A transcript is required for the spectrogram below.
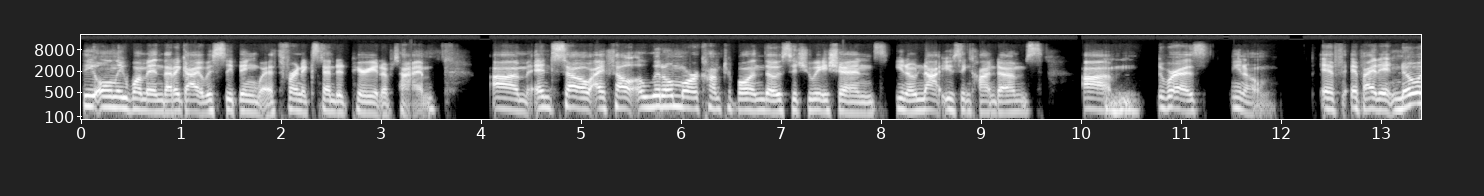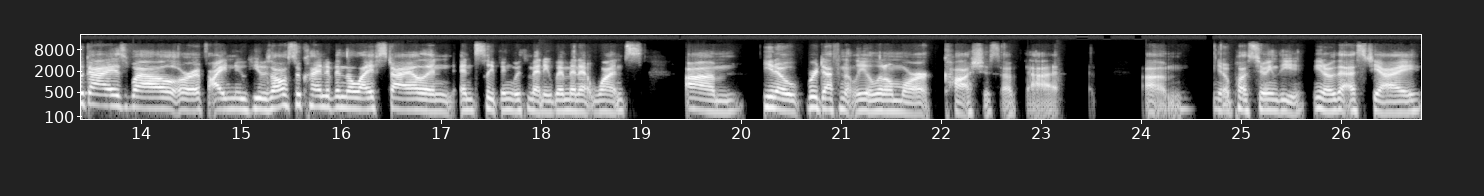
the only woman that a guy was sleeping with for an extended period of time. Um, and so I felt a little more comfortable in those situations, you know, not using condoms. Um, whereas, you know, if if I didn't know a guy as well, or if I knew he was also kind of in the lifestyle and and sleeping with many women at once, um, you know, we're definitely a little more cautious of that. Um, you know, plus doing the, you know, the STI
